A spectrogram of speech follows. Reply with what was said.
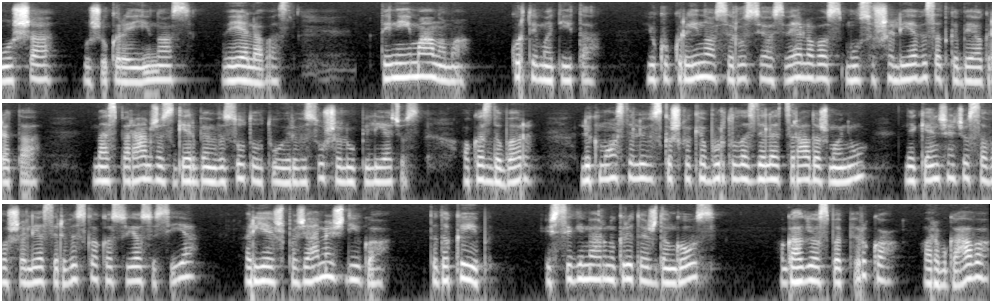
muša už ukrainos vėliavas. Tai neįmanoma. Kur tai matyta? Juk ukrainos ir rusijos vėliavos mūsų šalyje visad kabėjo greta. Mes per amžius gerbėm visų tautų ir visų šalių piliečius. O kas dabar? Lyg mostelėjus kažkokia burtų lazdele atsirado žmonių nekenčiančių savo šalies ir visko, kas su ja susiję? Ar jie iš pažemė išdygo? Tada kaip? Išsigimė ar nukrito iš dangaus? O gal juos papirko? Ar apgavo?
